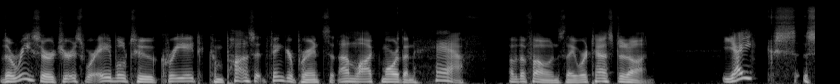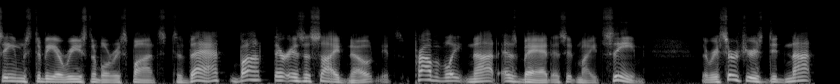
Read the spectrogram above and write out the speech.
The researchers were able to create composite fingerprints that unlocked more than half of the phones they were tested on. Yikes seems to be a reasonable response to that, but there is a side note. It's probably not as bad as it might seem. The researchers did not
